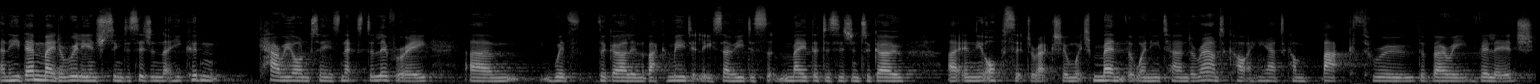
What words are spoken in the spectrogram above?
And he then made a really interesting decision that he couldn't carry on to his next delivery um, with the girl in the back immediately. So he just made the decision to go uh, in the opposite direction, which meant that when he turned around he had to come back through the very village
